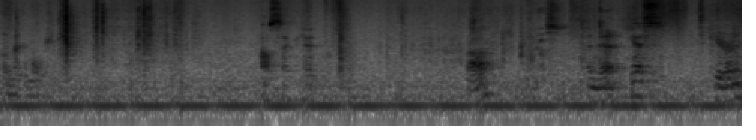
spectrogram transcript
I'll make a motion. I'll second it. Bob? Yes. Annette? Yes. Karen?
